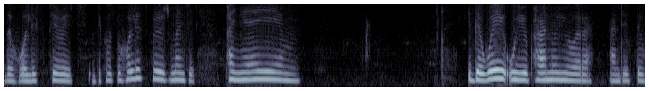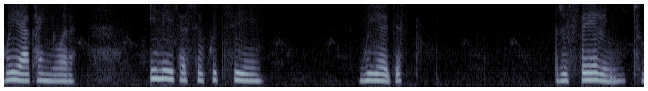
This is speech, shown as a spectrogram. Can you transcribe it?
the holy spirit because the holy spirit manje panyaya the way uyu paanonyora and the way yaakanyora inoita sekuti we are just referring to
